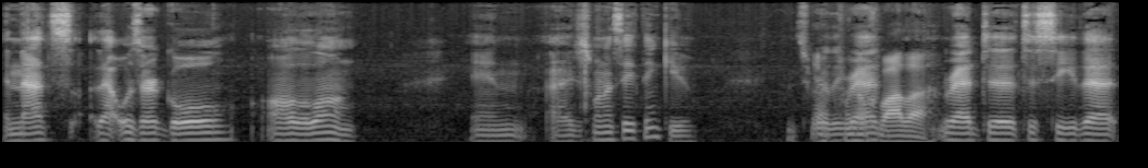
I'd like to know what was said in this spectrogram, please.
and that's that was our goal all along. And I just want to say thank you. It's Yeah, really Puno rad, koala. rad to, to see that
